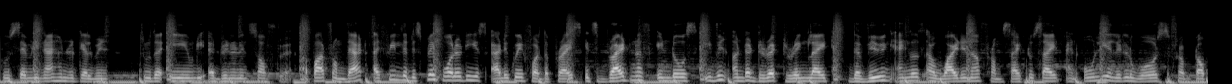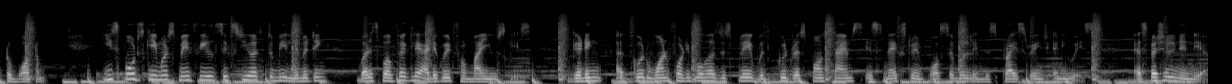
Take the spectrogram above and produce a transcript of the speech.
to 7900 Kelvin through the AMD Adrenalin software. Apart from that, I feel the display quality is adequate for the price. It's bright enough indoors even under direct ring light. The viewing angles are wide enough from side to side and only a little worse from top to bottom. Esports gamers may feel 60Hz to be limiting, but it's perfectly adequate for my use case. Getting a good 144Hz display with good response times is next to impossible in this price range anyways, especially in India.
